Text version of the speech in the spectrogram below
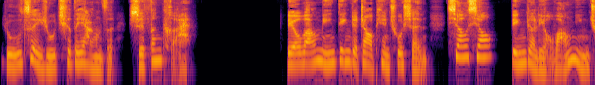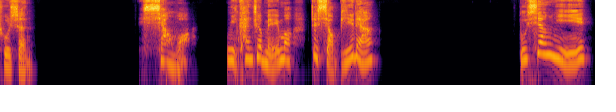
如醉如痴的样子，十分可爱。柳王明盯着照片出神，潇潇。盯着柳王明出神，像我？你看这眉毛，这小鼻梁，不像你。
